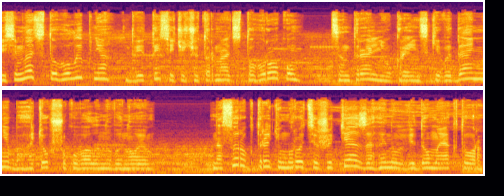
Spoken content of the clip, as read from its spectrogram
18 липня 2014 року центральні українські видання багатьох шокували новиною. На 43-му році життя загинув відомий актор,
